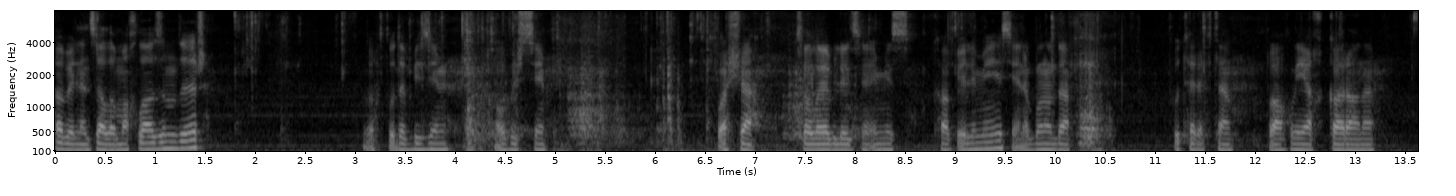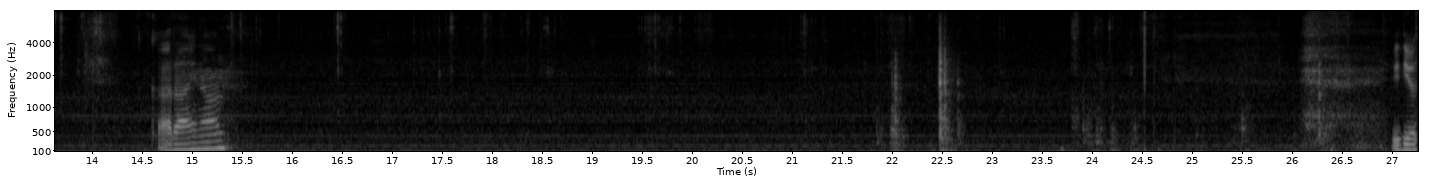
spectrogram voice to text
kabellə calamaq lazımdır. Bax, bu da bizim o birisi başa calaya biləcəyimiz kabelimiz. Yəni bunu da bu tərəfdən bağlayaq qaranı qara ilə. Video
